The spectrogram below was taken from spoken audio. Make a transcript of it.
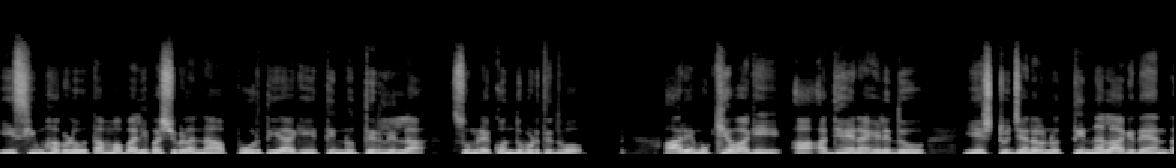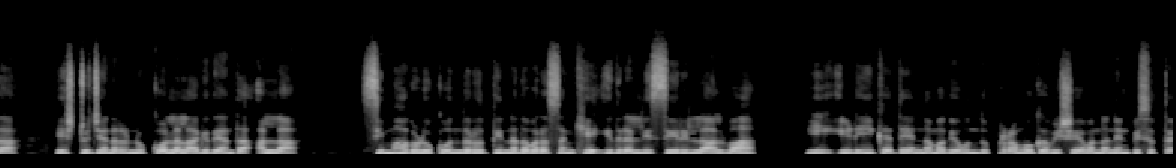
ಈ ಸಿಂಹಗಳು ತಮ್ಮ ಬಲಿಪಶುಗಳನ್ನ ಪೂರ್ತಿಯಾಗಿ ತಿನ್ನುತ್ತಿರಲಿಲ್ಲ ಸುಮ್ಮನೆ ಕೊಂದುಬಿಡ್ತಿದ್ವು. ಆದರೆ ಮುಖ್ಯವಾಗಿ ಆ ಅಧ್ಯಯನ ಹೇಳಿದ್ದು, ಎಷ್ಟು ಜನರನ್ನು ತಿನ್ನಲಾಗಿದೆ ಅಂತ, ಎಷ್ಟು ಜನರನ್ನು ಕೊಲ್ಲಲಾಗಿದೆ ಅಂತ ಅಲ್ಲ. ಸಿಂಹಗಳು ಕೊಂದರು ತಿನ್ನದವರ ಸಂಖ್ಯೆ ಇದರಲ್ಲಿ ಸೇರಿಲ್ಲ ಅಲ್ವಾ? ಈ ಇಡೀ ಕತೆ ನಮಗೆ ಒಂದು ಪ್ರಮುಖ ವಿಷಯವನ್ನ ನೆನಪಿಸುತ್ತೆ.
